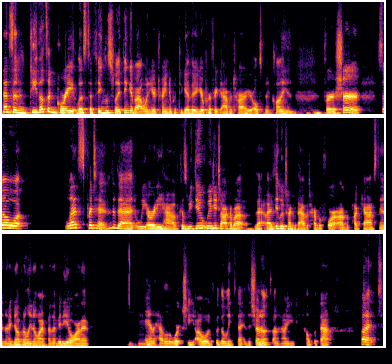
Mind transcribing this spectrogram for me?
That's some deep. That's a great list of things to really think about when you're trying to put together your perfect avatar, your ultimate client, for sure. So let's pretend that we already have because we do we do talk about that i think we've talked with avatar before on the podcast and i definitely know i've done a video on it mm-hmm. and i have a little worksheet i will include the link to that in the show notes on how you can help with that but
